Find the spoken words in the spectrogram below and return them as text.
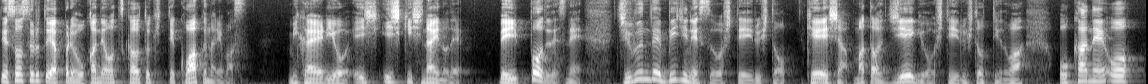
で、そうするとやっぱりお金を使うときって怖くなります。見返りを意識しないので。で、一方でですね、自分でビジネスをしている人、経営者、または自営業をしている人っていうのは、お金を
